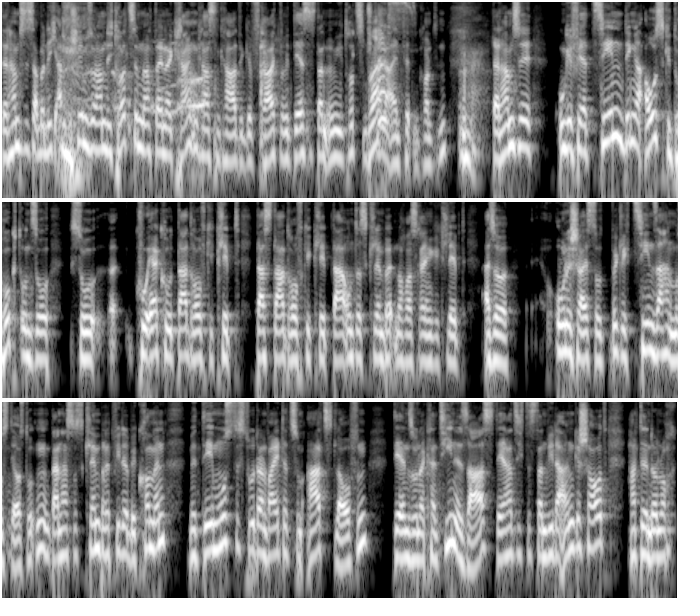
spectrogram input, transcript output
dann haben sie es aber nicht abgeschrieben, sondern haben dich trotzdem nach deiner Krankenkassenkarte gefragt, mit der sie es dann irgendwie trotzdem schneller eintippen konnten. Dann haben sie ungefähr zehn Dinge ausgedruckt und so so äh, QR-Code da drauf geklebt, das da drauf geklebt, da unter das Klemmbrett noch was reingeklebt. Also ohne Scheiß, so wirklich zehn Sachen musst du ausdrucken. Dann hast du das Klemmbrett wieder bekommen. Mit dem musstest du dann weiter zum Arzt laufen, der in so einer Kantine saß. Der hat sich das dann wieder angeschaut, hat dann noch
